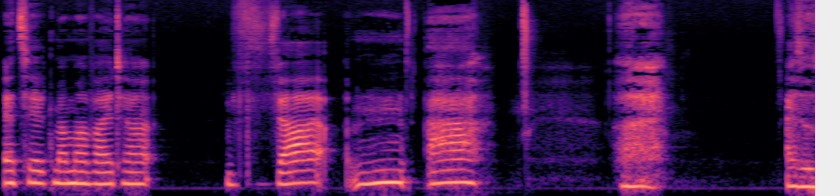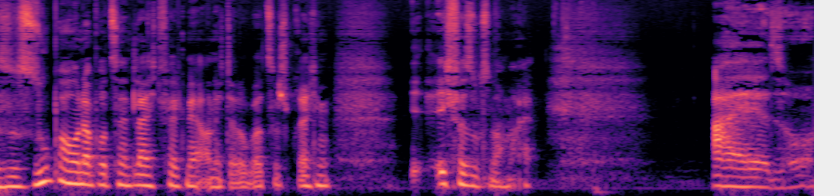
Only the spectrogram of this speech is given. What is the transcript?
erzählt Mama weiter, war, mh, hm, ah, ah, also so super 100% leicht fällt mir auch nicht darüber zu sprechen. Ich versuch's nochmal. Also,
